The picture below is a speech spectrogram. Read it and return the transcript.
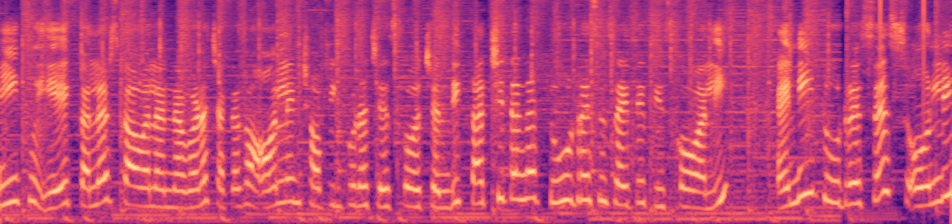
మీకు ఏ కలర్స్ కావాలన్నా కూడా చక్కగా ఆన్లైన్ షాపింగ్ కూడా చేసుకోవచ్చండి. ఖచ్చితంగా టూ డ్రెస్సెస్ అయితే తీసుకోవాలి. Any two dresses only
